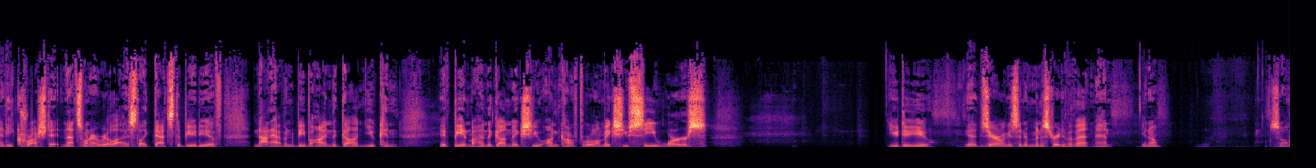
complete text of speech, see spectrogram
And he crushed it. And that's when I realized like that's the beauty of not having to be behind the gun. You can, if being behind the gun makes you uncomfortable or makes you see worse, you do you. Yeah, zeroing is an administrative event, man. You know? So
